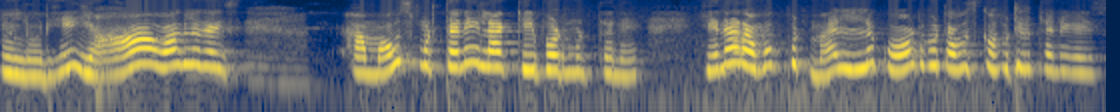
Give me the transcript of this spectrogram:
ಇಲ್ಲಿ ನೋಡಿ ಯಾವಾಗಲೂ ಗೈಸ್ ಆ ಮೌಸ್ ಮುಟ್ತಾನೆ ಇಲ್ಲ ಕೀಬೋರ್ಡ್ ಮುಟ್ತಾನೆ. ಏನಾರು ಅಮಕ್ಬಿಟ್ಟು ಮೆಲ್ಲ ಕೊಟ್ಬಿಟ್ಟು ಅವಸ್ಕೊಬಿಟ್ಟಿರ್ತಾನೆ ಗೈಸ್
